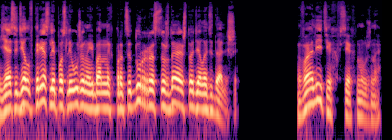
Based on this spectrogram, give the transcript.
Я сидел в кресле после ужина и банных процедур, рассуждая, что делать дальше. «Валить их всех нужно»,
